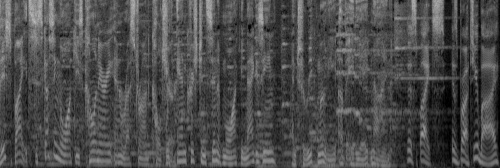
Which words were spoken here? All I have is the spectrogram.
This Bites, discussing Milwaukee's culinary and restaurant culture. With Ann Christensen of Milwaukee Magazine and Tariq Moody of 88.9. This Bites is brought to you by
